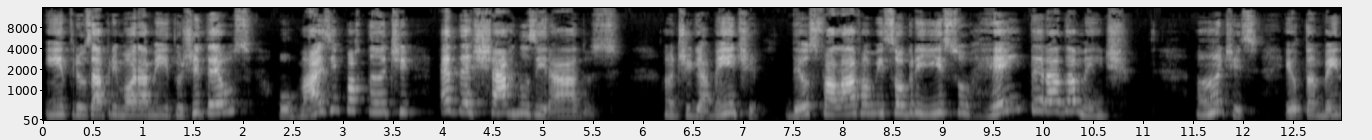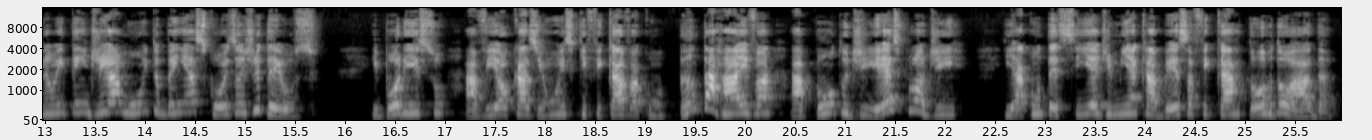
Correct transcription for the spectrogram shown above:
Entre os aprimoramentos de Deus, o mais importante é deixar-nos irados. Antigamente, Deus falava-me sobre isso reiteradamente. Antes, eu também não entendia muito bem as coisas de Deus. E por isso havia ocasiões que ficava com tanta raiva a ponto de explodir e acontecia de minha cabeça ficar tordoada.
